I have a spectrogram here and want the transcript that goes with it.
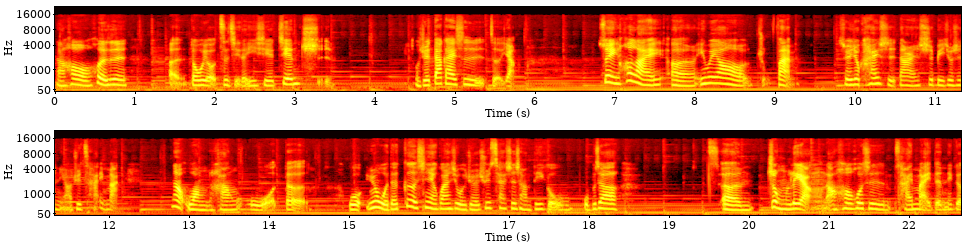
然后或者是呃，都有自己的一些坚持。我觉得大概是这样。所以后来呃，因为要煮饭，所以就开始，当然势必就是你要去采买。那往常我的我，因为我的个性的关系，我觉得去菜市场第一个我我不知道。嗯，重量，然后或是采买的那个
